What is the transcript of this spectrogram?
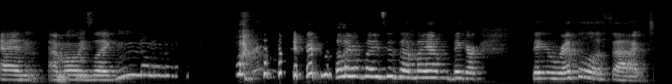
And I'm mm-hmm. always like, no, no, no. There's other places that might have a bigger bigger ripple effect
